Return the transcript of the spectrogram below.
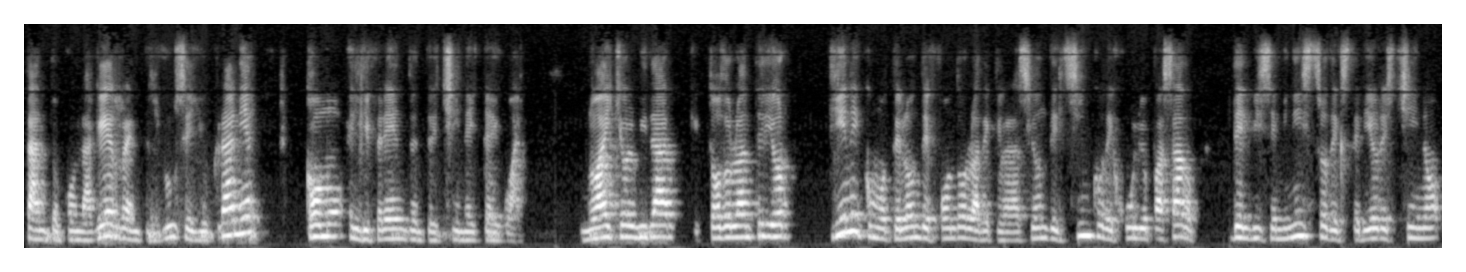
tanto con la guerra entre Rusia y Ucrania como el diferente entre China y Taiwán. No hay que olvidar que todo lo anterior tiene como telón de fondo la declaración del 5 de julio pasado del viceministro de Exteriores chino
